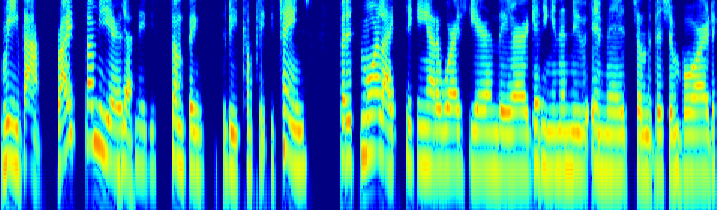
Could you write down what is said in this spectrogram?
revamped, right? Some years, yes. maybe some things to be completely changed, but it's more like taking out a word here and there, getting in a new image on the vision board,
